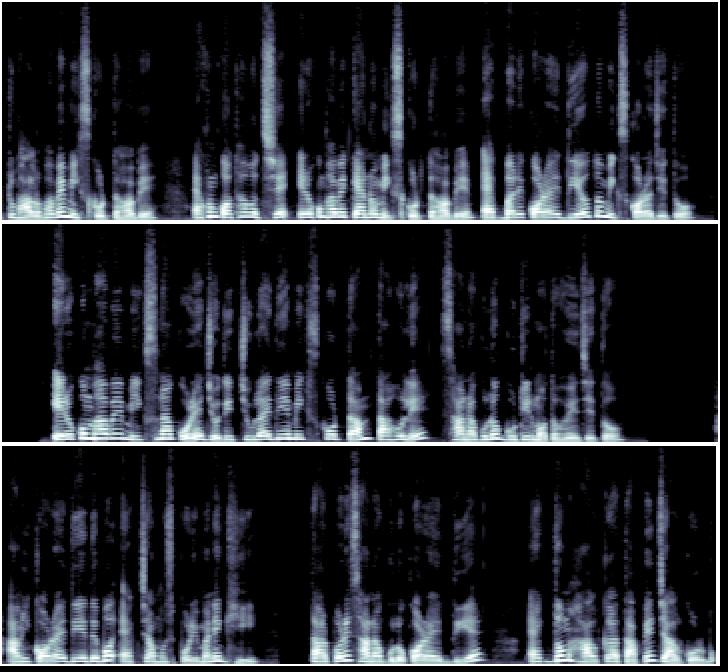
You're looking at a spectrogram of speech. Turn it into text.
একটু ভালোভাবে মিক্স করতে হবে। এখন কথা হচ্ছে, এরকমভাবে কেন মিক্স করতে হবে? একবারে কড়াই দিয়েও তো মিক্স করা যেত। এরকমভাবে মিক্স না করে যদি চুলায় দিয়ে মিক্স করতাম, তাহলে ছানাগুলো গুটির মতো হয়ে যেত। আমি কড়াই দিয়ে দেব এক চামচ পরিমাণে ঘি। তারপরে ছানাগুলো কড়াইয়ে দিয়ে একদম হালকা তাপে জাল করব।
